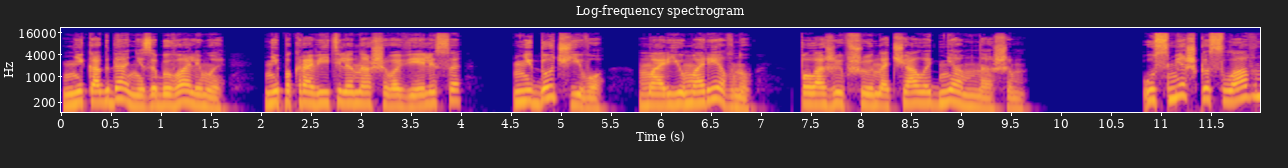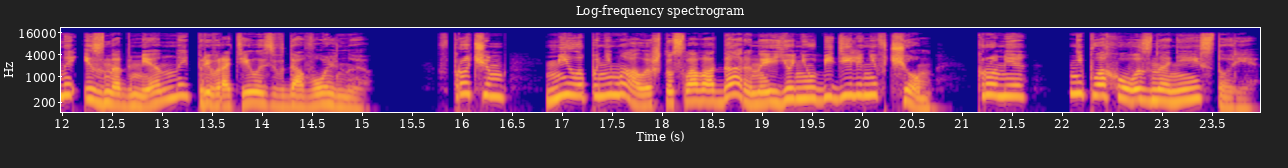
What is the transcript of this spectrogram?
Никогда не забывали мы ни покровителя нашего Велеса, ни дочь его, Марью Маревну, положившую начало дням нашим. Усмешка славной из надменной превратилась в довольную. Впрочем, Мила понимала, что слова Даррена ее не убедили ни в чем, кроме неплохого знания истории.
